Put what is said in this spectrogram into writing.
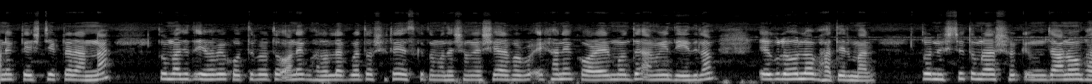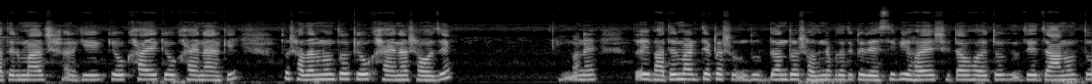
অনেক টেস্টি একটা রান্না। তোমরা যদি এভাবে করতে পারো তো অনেক ভালো লাগবে। তো সেটাই আজকে তোমাদের সঙ্গে শেয়ার করব। এখানে কড়াইয়ের মধ্যে আমি দিয়ে দিলাম, এগুলো হলো ভাতের মার। তো নিশ্চয়ই তোমরা জানো ভাতের মার আর কি, কেউ খায় কেউ খায় না আর কি। তো সাধারণত কেউ খায় না সহজে। মানে তো এই ভাতের মাড়িতে একটা দুর্দান্ত সজনে পাতাতে একটা রেসিপি হয়, সেটাও হয়তো যে জানো তো,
